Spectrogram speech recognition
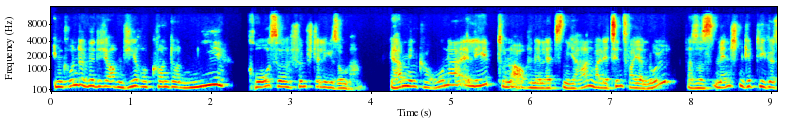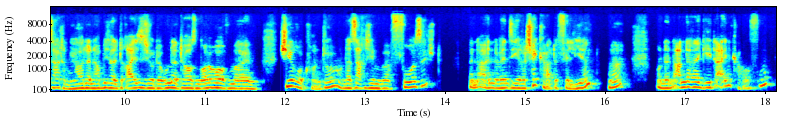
Im Grunde würde ich auf dem Girokonto nie große fünfstellige Summen haben. Wir haben in Corona erlebt und auch in den letzten Jahren, weil der Zins war ja null, dass es Menschen gibt, die gesagt haben, ja, dann habe ich halt 30 oder 100.000 Euro auf meinem Girokonto. Und da sage ich immer Vorsicht, wenn, eine, wenn sie ihre Scheckkarte verlieren ne, und ein anderer geht einkaufen,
